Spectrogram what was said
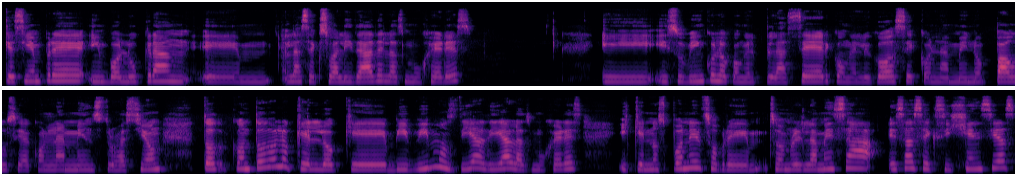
que siempre involucran em, la sexualidad de las mujeres y, su vínculo con el placer, con el goce, con la menopausia, con la menstruación, con todo lo que, lo que vivimos día a día las mujeres y que nos pone sobre, sobre la mesa esas exigencias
